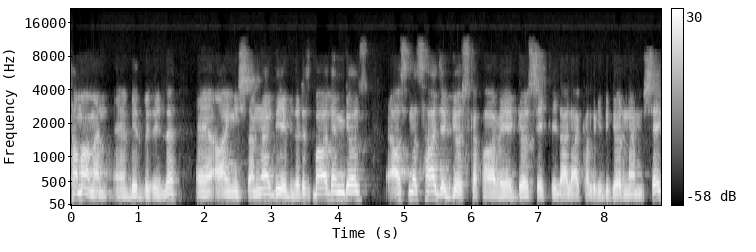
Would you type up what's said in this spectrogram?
tamamen e, birbiriyle e, aynı işlemler diyebiliriz. Badem göz aslında sadece göz kapağı ve göz şekliyle alakalı gibi görünen bir şey.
